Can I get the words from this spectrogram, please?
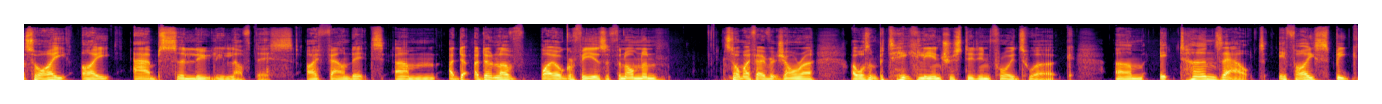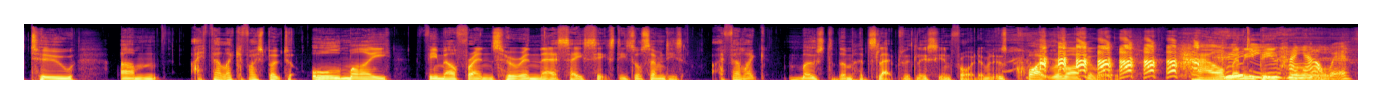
So I I absolutely love this. I found it. Um, I, I don't love biography as a phenomenon. It's not my favorite genre. I wasn't particularly interested in Freud's work. Um, it turns out if I speak to, um, I felt like if I spoke to all my female friends who are in their say sixties or seventies, I felt like most of them had slept with Lucian Freud. I mean, it was quite remarkable how who many do people you hang out with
